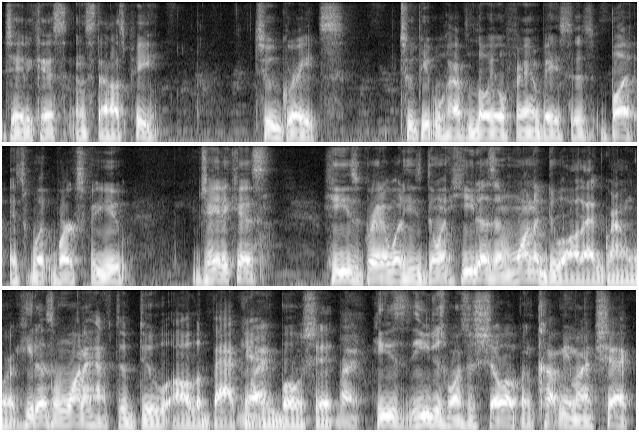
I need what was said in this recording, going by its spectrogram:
Jadakiss and Styles P. Two greats, two people who have loyal fan bases, but it's what works for you. Jadakiss, he's great at what he's doing. He doesn't want to do all that groundwork. He doesn't want to have to do all the back end Right. bullshit. Right. He's he just wants to show up and cut me my check.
